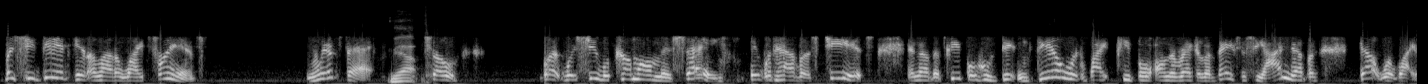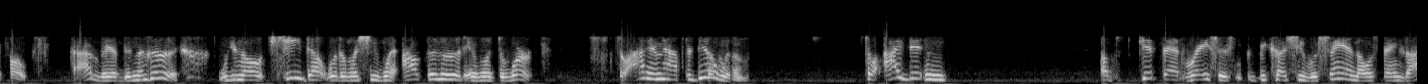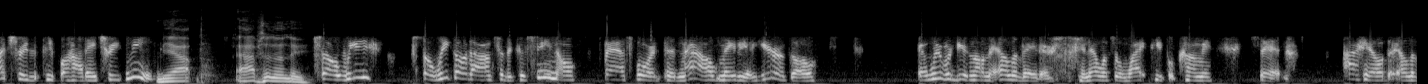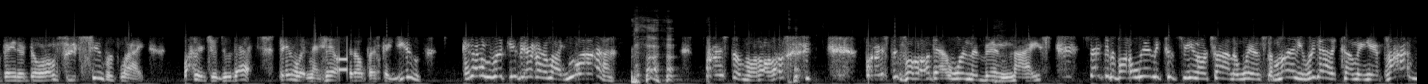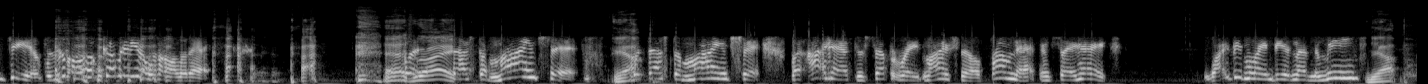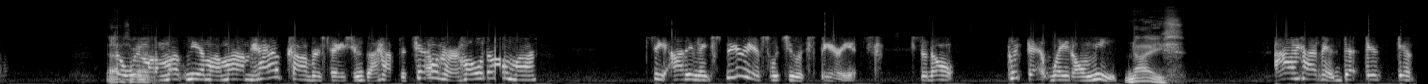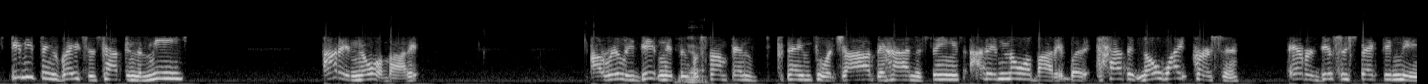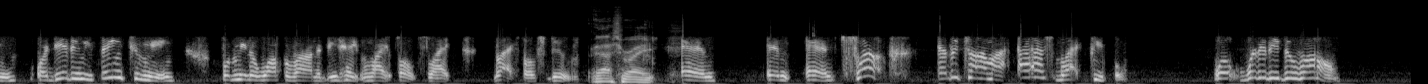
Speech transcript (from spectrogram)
But she did get a lot of white friends with that. Yeah. So, but what she would come home and say, it would have us kids and other people who didn't deal with white people on a regular basis. See, I never dealt with white folks. I lived in the hood. You know, she dealt with them when she went out the hood and went to work. So I didn't have to deal with them. So I didn't get that racist because she was saying those things. I treated people how they treat me. Yep. Absolutely. So we so we go down to the casino. Fast forward to now, maybe a year ago, and we were getting on the elevator, and there was some white people coming. Said, I held the elevator door open. She was like, "Why did you do that? They wouldn't have held it open for you." And I'm looking at her like, "Ma, first of all, first of all, that wouldn't have been nice. Second of all, we're in the casino trying to win some money. We got to come in here positive. Know, I'm coming in with all of that." That's but right. That's the mindset. Yeah. But that's the mindset. But I had to separate myself from that and say, hey, white people ain't did nothing to me. Yep. That's so when right. my mom, me and my mom have conversations, I have to tell her, hold on, ma. See, I didn't experience what you experienced, so don't put that weight on me. Nice. I haven't. If if anything racist happened to me, I didn't know about it. I really didn't. If it was something pertaining to a job behind the scenes, I didn't know about it. But having no white person ever disrespected me or did anything to me for me to walk around and be hating white folks like black folks do. That's right. And and and Trump, every time I ask black people, well, what did he do wrong?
